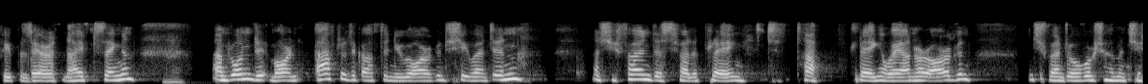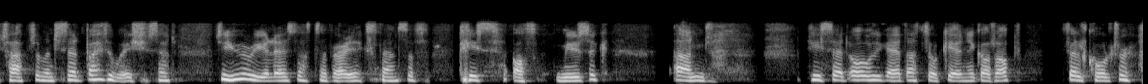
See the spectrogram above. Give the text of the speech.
people there at night singing. And one day morning, after they got the new organ, she went in and she found this fella playing, tap, playing away on her organ. And she went over to him and she tapped him and she said, By the way, she said, Do you realize that's a very expensive piece of music? And he said, Oh, yeah, that's okay. And he got up. Phil Coulter.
